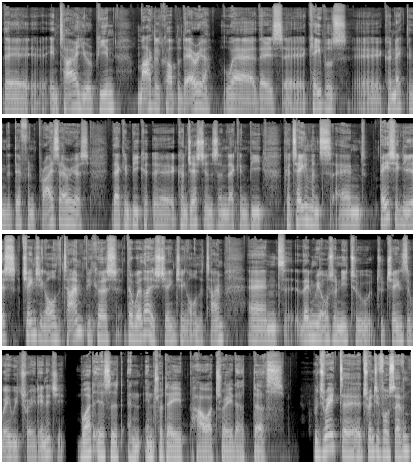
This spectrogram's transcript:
the entire European market coupled area where there is uh, cables uh, connecting the different price areas. There can be co uh, congestions and there can be curtailments, and basically is changing all the time because the weather is changing all the time. And then we also need to to change the way we trade energy. What is it an intraday power trader does? We trade uh, 24 7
